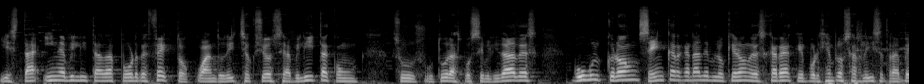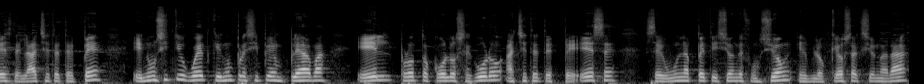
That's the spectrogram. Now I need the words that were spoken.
y está inhabilitada por defecto. Cuando dicha opción se habilita con sus futuras posibilidades, Google Chrome se encargará de bloquear una descarga que por ejemplo se realiza a través del HTTP en un sitio web que en un principio empleaba el protocolo seguro HTTPS. Según la petición de función, el bloqueo se accionará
